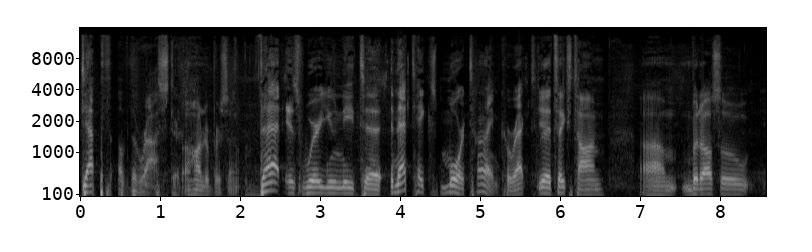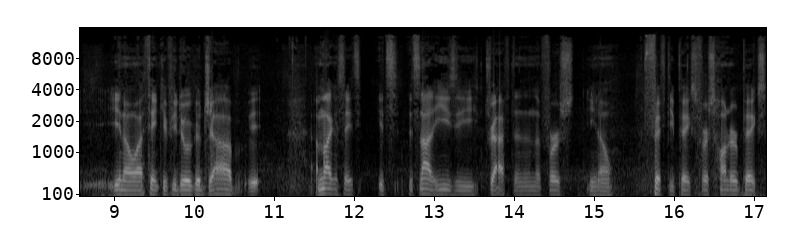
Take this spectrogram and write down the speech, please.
depth of the roster. 100%. That is where you need to, and that takes more time, correct? Yeah, it takes time. Um, but also, you know, I think if you do a good job, it, I'm not going to say it's, it's, it's not easy drafting in the first, you know, 50 picks, first 100 picks,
